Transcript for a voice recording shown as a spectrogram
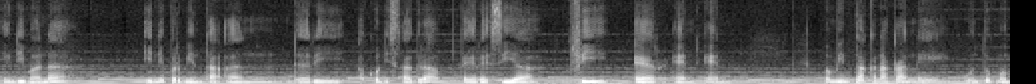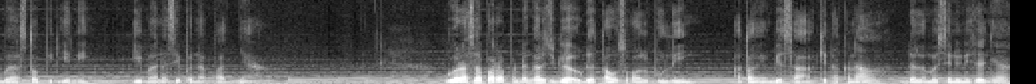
Yang di mana ini permintaan dari akun Instagram Teresia VRNN Meminta Kenakane untuk membahas topik ini. Gimana sih pendapatnya? Gue rasa para pendengar juga udah tahu soal bullying atau yang biasa kita kenal dalam bahasa Indonesia-nya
